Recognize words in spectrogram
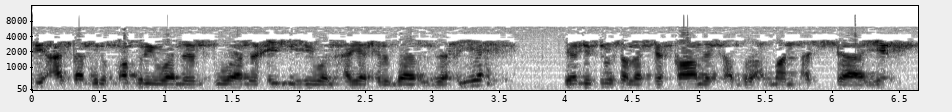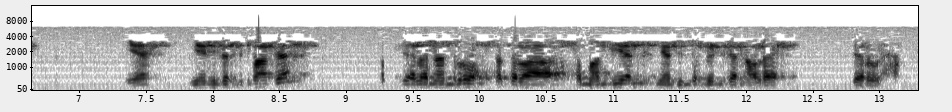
fi Adabil Qabri wa Na'ibihi wal Hayatil Barzahiyah yang ditulis oleh Syekh Khalid Abdurrahman Asy-Syayikh ya, yang diterjemahkan perjalanan roh setelah kematian yang diterbitkan oleh Darul Haq.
